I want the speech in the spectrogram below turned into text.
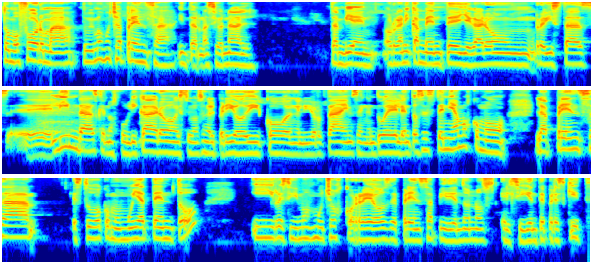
Tomó forma, tuvimos mucha prensa internacional también orgánicamente llegaron revistas eh, lindas que nos publicaron, estuvimos en el periódico, en el New York Times, en el Duel, entonces teníamos como la prensa estuvo como muy atento y recibimos muchos correos de prensa pidiéndonos el siguiente press kit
